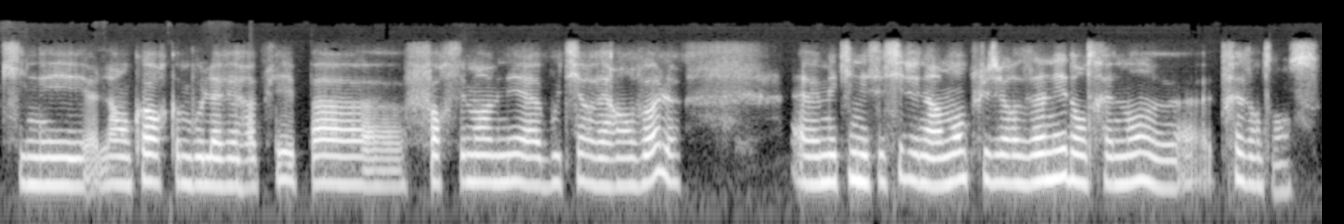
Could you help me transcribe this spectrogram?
qui n'est, là encore, comme vous l'avez rappelé, pas forcément amené à aboutir vers un vol, euh, mais qui nécessite généralement plusieurs années d'entraînement euh, très intense.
